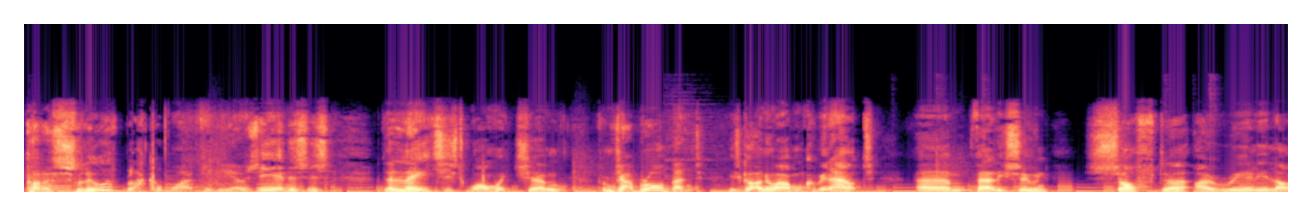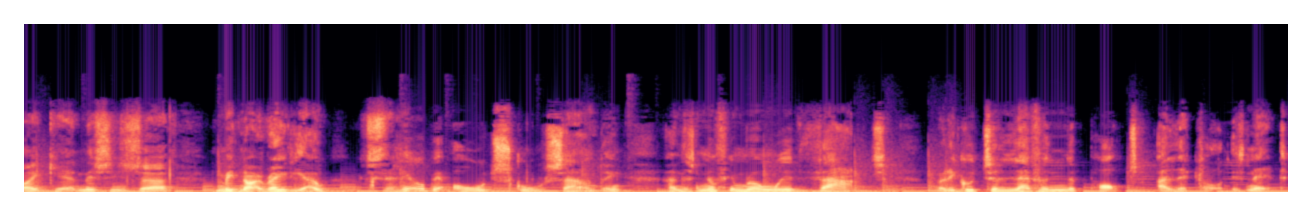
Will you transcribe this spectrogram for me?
got a slew of black and white videos here. This is the latest one, which um, from Jack Broadbent. He's got a new album coming out um, fairly soon. Softer, I really like it. And this is uh, Midnight Radio, which is a little bit old school sounding, and there's nothing wrong with that. Very good to leaven the pot a little, isn't it?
